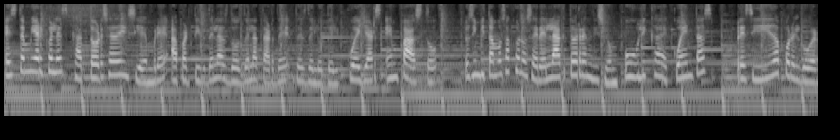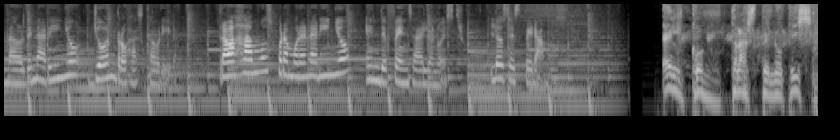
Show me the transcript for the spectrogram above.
Este miércoles 14 de diciembre, a partir de las 2 de la tarde desde el Hotel Cuellars en Pasto, los invitamos a conocer el acto de rendición pública de cuentas presidida por el gobernador de Nariño, John Rojas Cabrera. Trabajamos por amor a Nariño en defensa de lo nuestro. Los esperamos. El contraste noticias.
